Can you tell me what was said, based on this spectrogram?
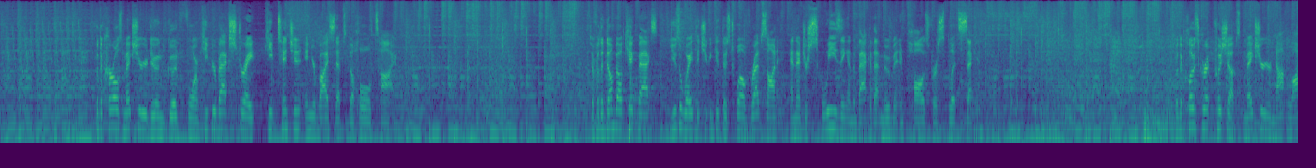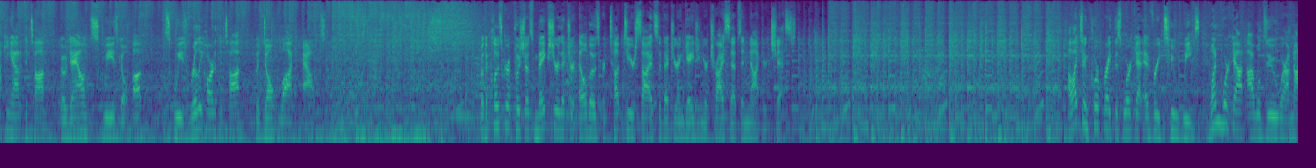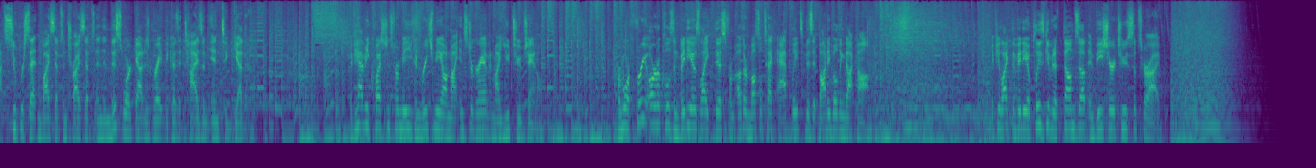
For the curls, make sure you're doing good form. Keep your back straight, keep tension in your biceps the whole time. So for the dumbbell kickbacks, use a weight that you can get those 12 reps on and that you're squeezing in the back of that movement and pause for a split second. For the close grip push-ups, make sure you're not locking out at the top. Go down, squeeze, go up, squeeze really hard at the top, but don't lock out. For the close grip push-ups, make sure that your elbows are tucked to your sides so that you're engaging your triceps and not your chest. I like to incorporate this workout every two weeks. One workout I will do where I'm not superset in biceps and triceps, and then this workout is great because it ties them in together. If you have any questions for me, you can reach me on my Instagram and my YouTube channel. For more free articles and videos like this from other Muscle Tech athletes, visit bodybuilding.com. If you liked the video, please give it a thumbs up and be sure to subscribe.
